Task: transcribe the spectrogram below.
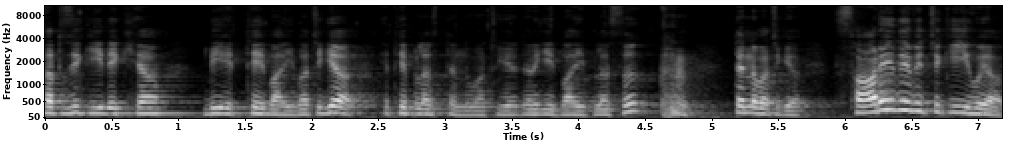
ਤਾਂ ਤੁਸੀਂ ਕੀ ਦੇਖਿਆ? ਵੀ ਇੱਥੇ 22 ਬਚ ਗਿਆ, ਇੱਥੇ ਪਲੱਸ 3 ਬਚ ਗਿਆ ਯਾਨੀ ਕਿ 22 ਪਲੱਸ 3 ਬਚ ਗਿਆ। ਸਾਰੇ ਦੇ ਵਿੱਚ ਕੀ ਹੋਇਆ?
